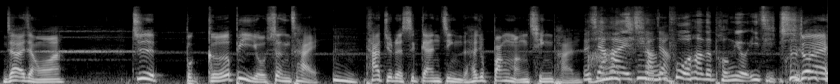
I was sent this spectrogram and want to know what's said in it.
你知道他讲什么吗？就是不隔壁有剩菜，嗯，他觉得是干净的，他就帮忙清盘。而且他还强迫他的朋友一起吃。对，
